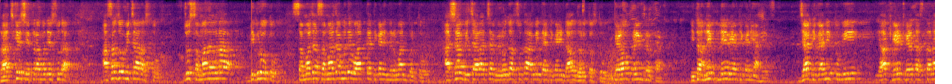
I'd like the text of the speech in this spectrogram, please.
राजकीय क्षेत्रामध्ये सुद्धा असा जो विचार असतो जो समाजाला बिघडवतो समाजा समाजामध्ये वाद त्या ठिकाणी निर्माण करतो अशा विचाराच्या विरोधात सुद्धा आम्ही त्या ठिकाणी डाव धरत असतो. खेळावर प्रेम करतात इथं अनेक प्लेयर या ठिकाणी आहेत. ज्या ठिकाणी तुम्ही हा खेळ खेळत असताना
